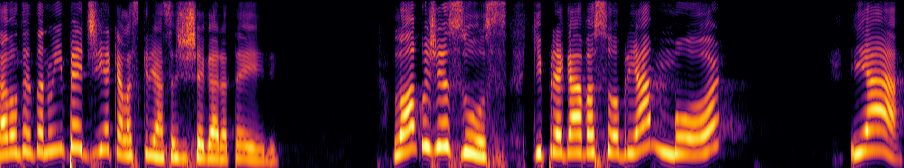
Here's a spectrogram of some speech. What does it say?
estavam tentando impedir aquelas crianças de chegar até ele. Logo, Jesus, que pregava sobre amor, ia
